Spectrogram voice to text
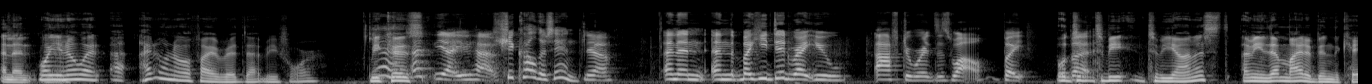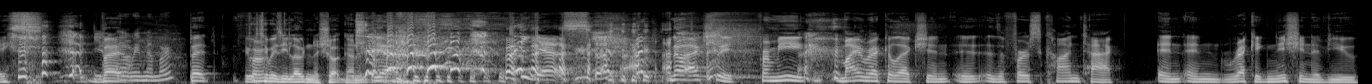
And then Well, you know what? I, I don't know if I read that before because Uh, yeah, you have. She called us in. Yeah, and then and but he did write you afterwards as well. But well, to, but, to be to be honest, I mean that might have been the case, You Don't remember? but he was too busy loading the shotgun. yeah. yes, no, actually, for me, my recollection, is the first contact and, and recognition of you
